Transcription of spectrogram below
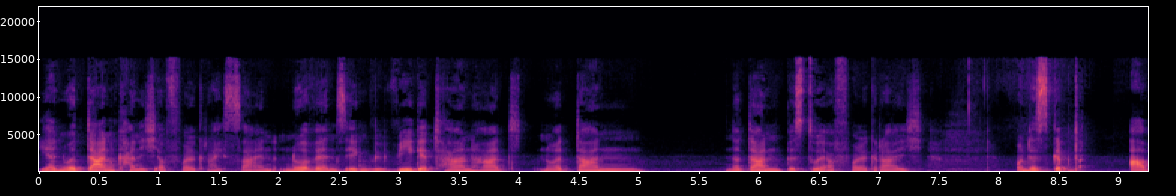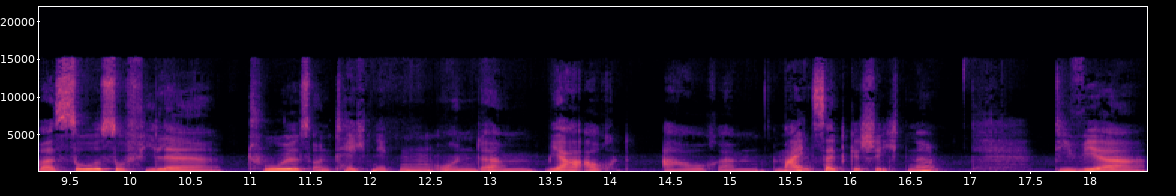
Ja, nur dann kann ich erfolgreich sein. Nur wenn es irgendwie wehgetan hat, nur dann, nur dann bist du erfolgreich. Und es gibt aber so, so viele Tools und Techniken und ähm, ja, auch, auch ähm, Mindset-Geschichten, ne? die wir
